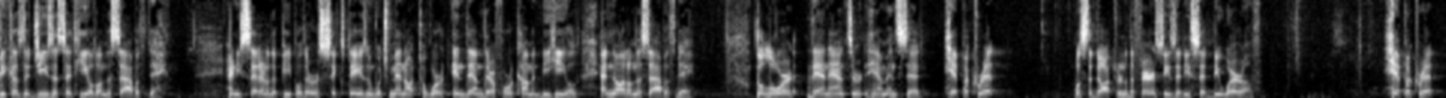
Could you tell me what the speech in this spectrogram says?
because that Jesus had healed on the Sabbath day. And he said unto the people, There are six days in which men ought to work. In them, therefore, come and be healed, and not on the Sabbath day. The Lord then answered him and said, Hypocrite. What's the doctrine of the Pharisees that he said, Beware of? Hypocrite.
